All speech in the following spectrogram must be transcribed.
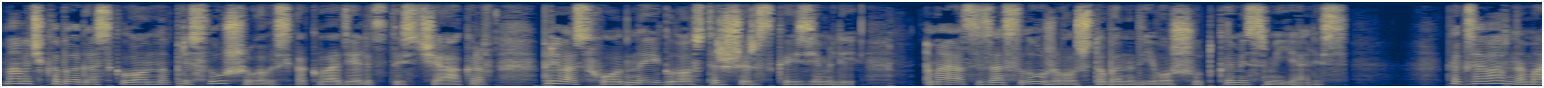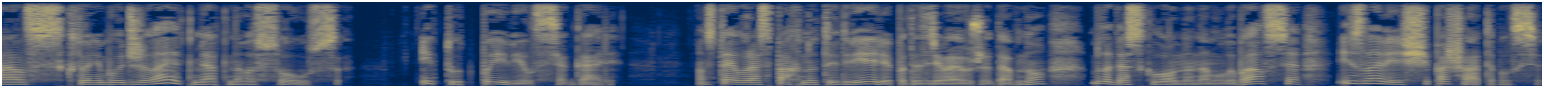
Мамочка благосклонно прислушивалась, как владелец тысячи акров превосходной глостерширской земли — Майлз заслуживал, чтобы над его шутками смеялись. Как забавно, Майлз, кто-нибудь желает мятного соуса? И тут появился Гарри. Он стоял у распахнутой двери, подозревая уже давно, благосклонно нам улыбался и зловеще пошатывался.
